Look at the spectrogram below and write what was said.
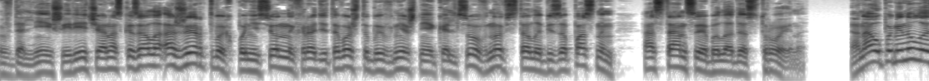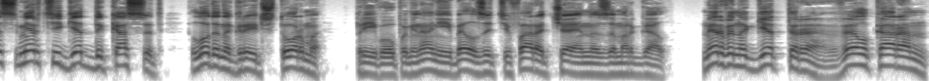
В дальнейшей речи она сказала о жертвах, понесенных ради того, чтобы внешнее кольцо вновь стало безопасным, а станция была достроена. Она упомянула смерти Гедды Кассет, Лодена Грейдшторма. При его упоминании Белл Зеттифар отчаянно заморгал. Мервина Геттера, Вэл Каран,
